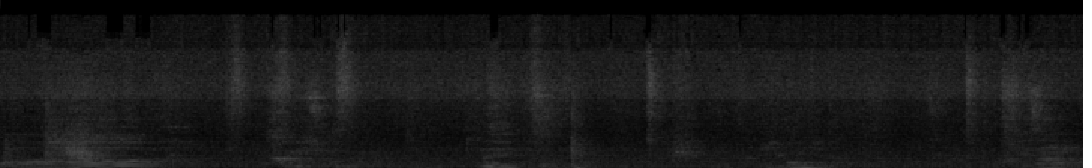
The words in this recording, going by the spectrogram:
어... 가기 좀 네. 2번입니다. 계산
